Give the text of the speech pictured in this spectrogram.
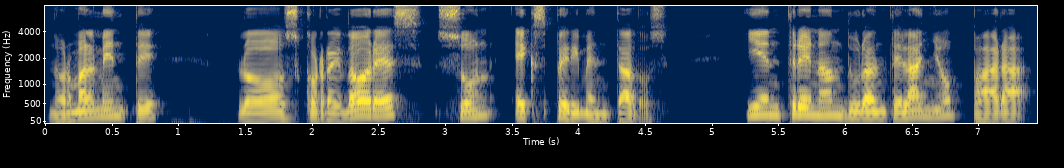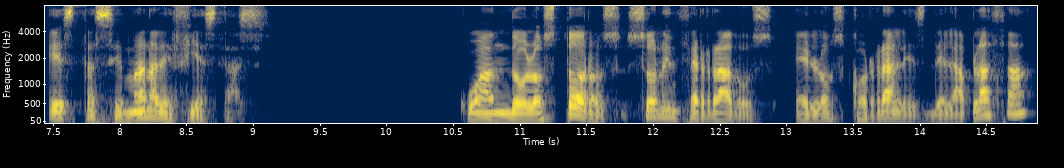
Normalmente los corredores son experimentados y entrenan durante el año para esta semana de fiestas. Cuando los toros son encerrados en los corrales de la plaza,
